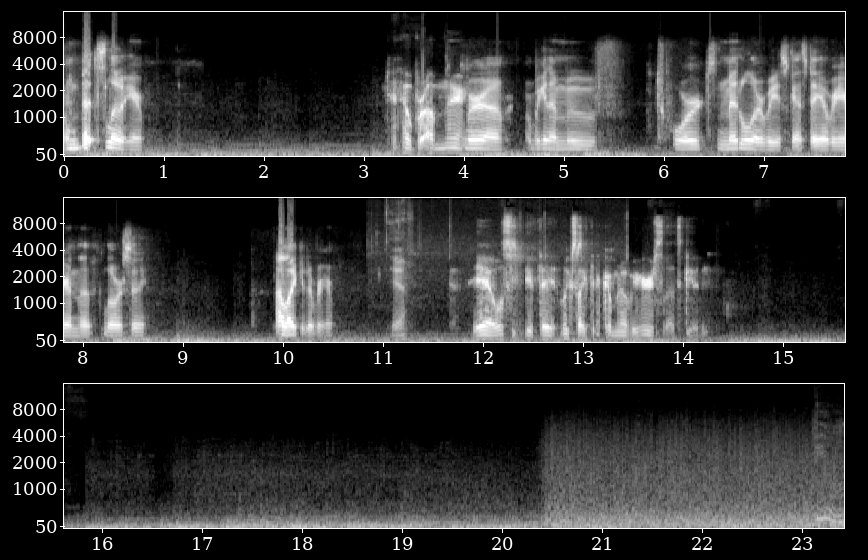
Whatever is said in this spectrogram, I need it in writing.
I'm a bit slow here. No problem there. We're uh, are we gonna move towards middle, or are we just gonna stay over here in the lower city? I like it over here. Yeah. Yeah, we'll see if they. It looks like they're coming over here, so that's good. Fuel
